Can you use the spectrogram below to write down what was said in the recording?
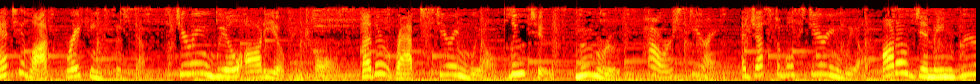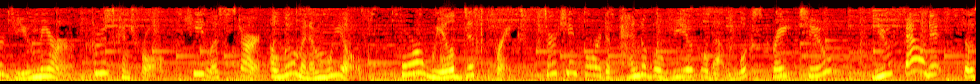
anti-lock braking system, steering wheel audio controls, leather wrapped steering wheel, Bluetooth, moonroof, power steering, adjustable steering wheel, auto dimming rear view mirror, cruise control, keyless start, aluminum wheels, four wheel disc brakes. Searching for a dependable vehicle that looks great too? You found it, so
